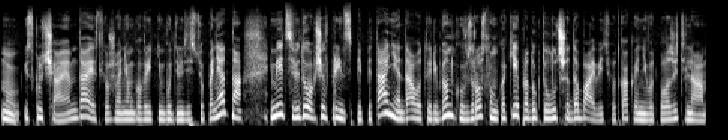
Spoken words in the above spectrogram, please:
ну, исключаем, да, если уже о нем говорить не будем, здесь все понятно. Имеется в виду вообще, в принципе, питание, да, вот и ребенку, и взрослому, какие продукты лучше добавить, вот как они вот положительно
